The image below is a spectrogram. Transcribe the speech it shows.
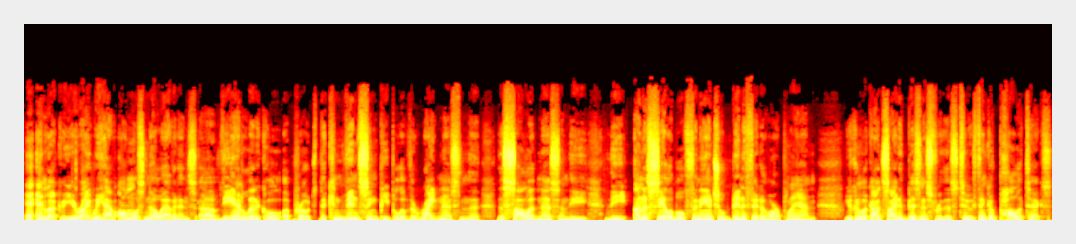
And, and, look, you're right. We have almost no evidence of the analytical approach, the convincing people of the rightness and the the solidness and the the unassailable financial benefit of our plan. You can look outside of business for this too. Think of politics.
